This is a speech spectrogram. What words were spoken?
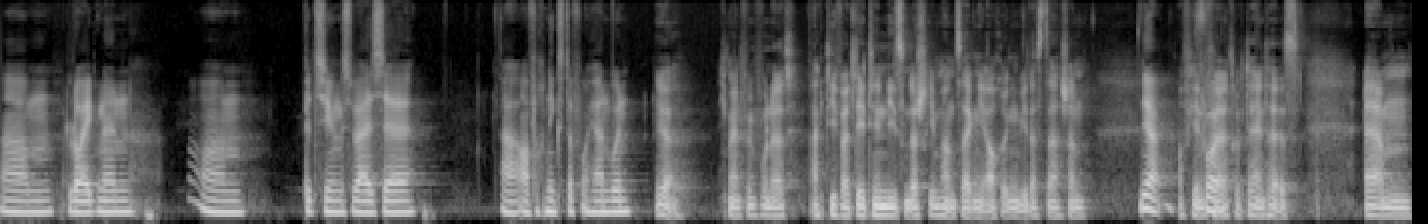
ähm, leugnen, ähm, beziehungsweise äh, einfach nichts davon hören wollen. Ja, ich meine, 500 aktive Athletinnen, die es unterschrieben haben, zeigen ja auch irgendwie, dass da schon ja, auf jeden voll. Fall Druck dahinter ist. Ähm,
